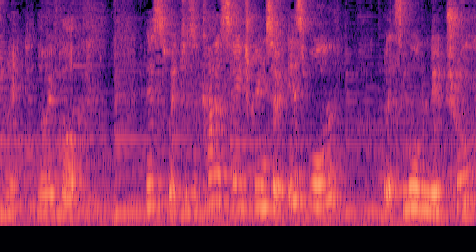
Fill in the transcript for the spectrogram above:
Right, now we've got this which is a kind of sage green, so it is warm, but it's more neutral.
